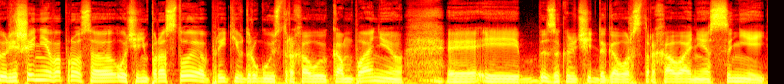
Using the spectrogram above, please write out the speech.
решение вопроса очень простое, прийти в другую страховую компанию э, и заключить договор страхования с ней.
